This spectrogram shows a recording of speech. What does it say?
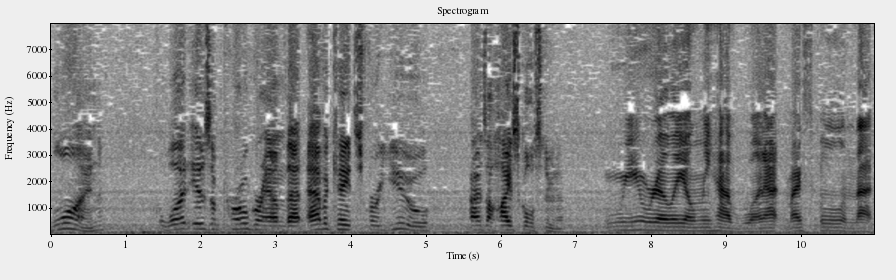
one? What is a program that advocates for you as a high school student? We really only have one at my school, and that's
